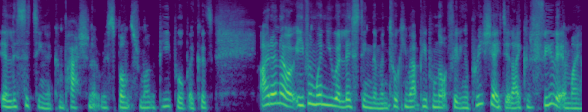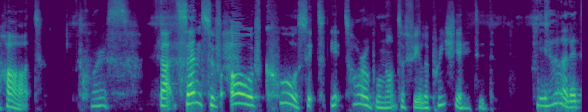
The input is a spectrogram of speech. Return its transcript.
eliciting a compassionate response from other people because I don't know, even when you were listing them and talking about people not feeling appreciated, I could feel it in my heart. Of course. That sense of, oh, of course, it's it's horrible not to feel appreciated. Yeah, and it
